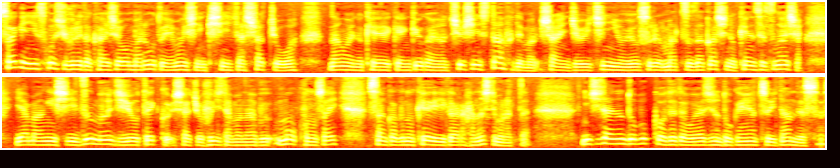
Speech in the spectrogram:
先に少し触れた会社を丸ごと山岸に寄進した社長は、名古屋の経営研究会の中心スタッフでもある社員11人を要する松坂市の建設会社、山岸ズムジオテック社長藤田学もこの際、三角の経緯から話してもらった。日大の土物価を出た親父の土建がついたんです。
